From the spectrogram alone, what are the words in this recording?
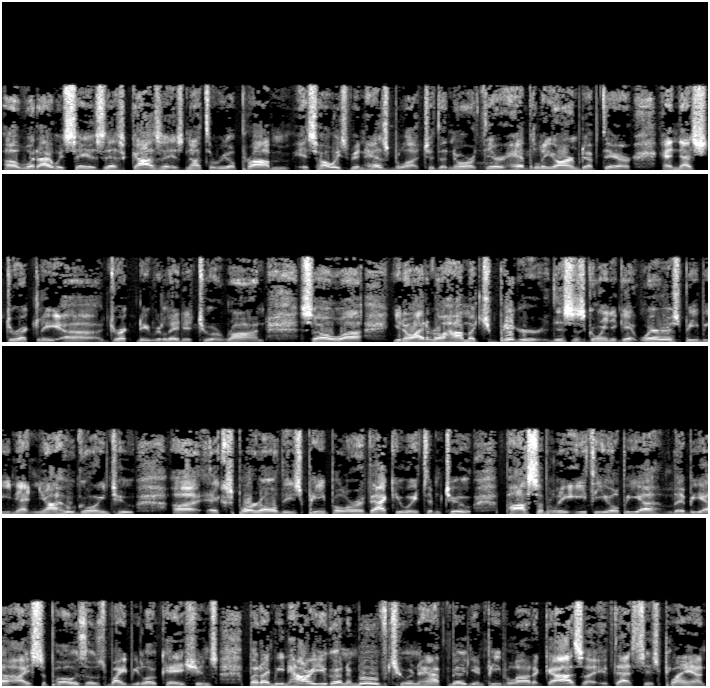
Uh, what I would say is this Gaza is not the real problem. It's always been Hezbollah to the north. They're heavily armed up there, and that's directly uh, directly related to Iran. So, uh, you know, I don't know how much bigger this is going to get. Where is Bibi Netanyahu going to uh, export all these people or evacuate them to? Possibly Ethiopia, Libya, I suppose. Those might be locations. But I mean, how are you going to move two and a half million people out of Gaza? Gaza if that's his plan.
